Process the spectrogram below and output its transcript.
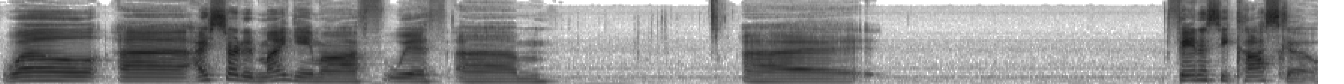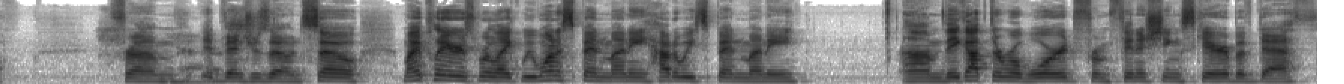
well, uh, I started my game off with um, uh, Fantasy Costco. from yes. Adventure Zone. So my players were like, we want to spend money. How do we spend money? Um, they got the reward from finishing Scarab of Death.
